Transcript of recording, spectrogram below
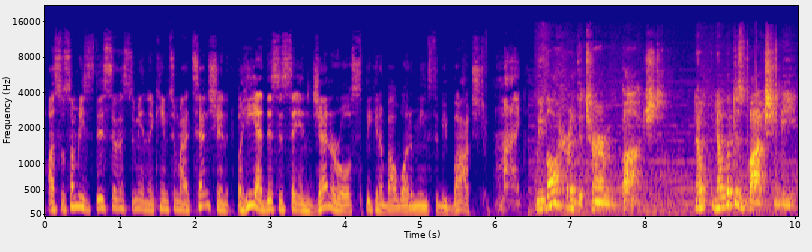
Uh, so somebody did send this to me and it came to my attention. But he had this to say in general, speaking about what it means to be botched. We've all heard the term botched. Now, now what does botched mean?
